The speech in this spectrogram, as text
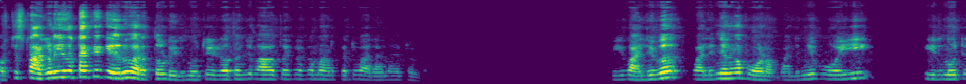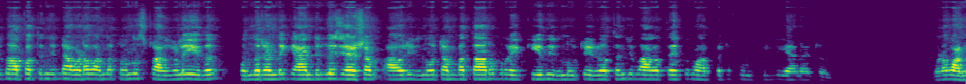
കുറച്ച് സ്ട്രഗിൾ ചെയ്തിട്ടൊക്കെ കയറി വരത്തുള്ളൂ. ഇരുന്നൂറ്റി എഴുപത്തഞ്ച് ഭാഗത്തേക്കൊക്കെ മാർക്കറ്റ് വരാനായിട്ടുണ്ട്. ഈ വലിവ് വലിഞ്ഞങ്ങ് പോണം. വലിഞ്ഞു പോയി ഇരുന്നൂറ്റി നാൽപ്പത്തഞ്ചിന്റെ അവിടെ വന്നിട്ടൊന്ന് സ്ട്രഗിൾ ചെയ്ത് ഒന്ന് രണ്ട് ക്യാൻഡിലിന് ശേഷം ആ ഒരു ഇരുന്നൂറ്റമ്പത്തി ആറ് ബ്രേക്ക് ചെയ്ത് ഇരുന്നൂറ്റി എഴുപത്തഞ്ച് ഭാഗത്തേക്ക് മാർക്കറ്റ് ഫുൾഫിൽ ചെയ്യാനായിട്ടുണ്ട്. ഇവിടെ വൺ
